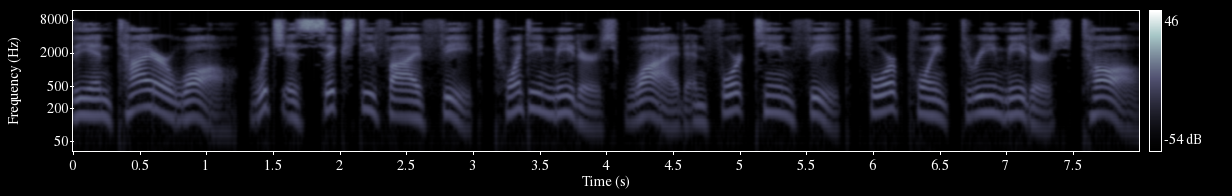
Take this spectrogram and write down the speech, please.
The entire wall, which is 65 feet 20 meters wide and 14 feet 4.3 meters tall,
